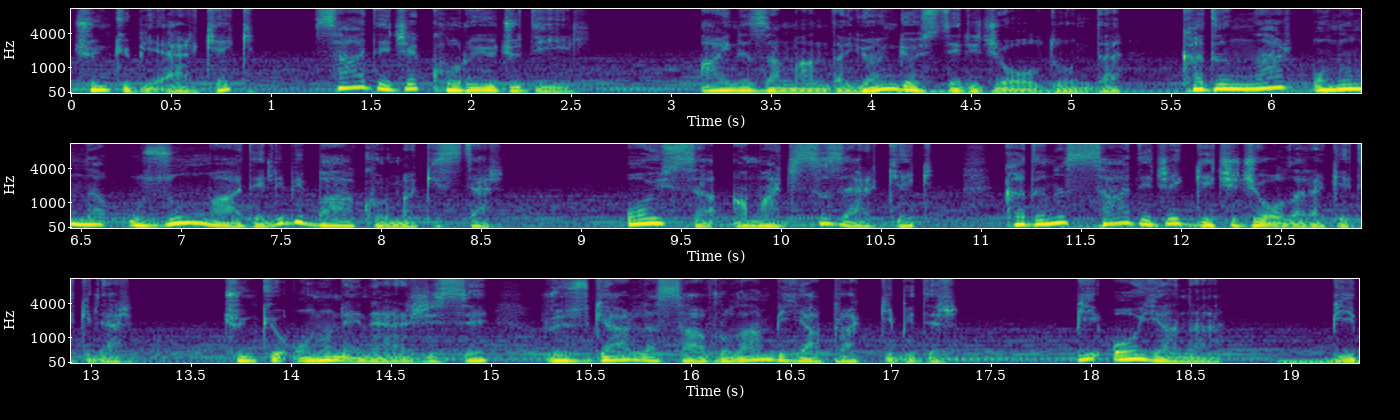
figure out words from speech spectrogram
Çünkü bir erkek sadece koruyucu değil, aynı zamanda yön gösterici olduğunda kadınlar onunla uzun vadeli bir bağ kurmak ister. Oysa amaçsız erkek kadını sadece geçici olarak etkiler. Çünkü onun enerjisi rüzgarla savrulan bir yaprak gibidir. Bir o yana, bir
